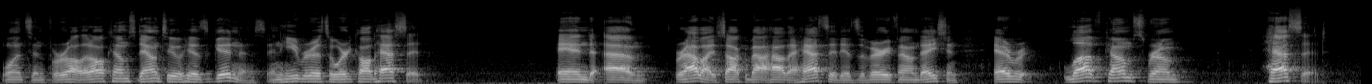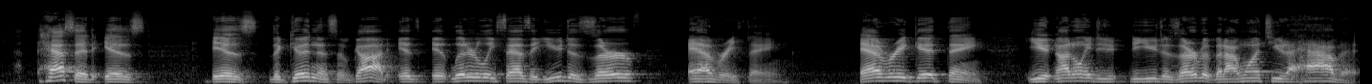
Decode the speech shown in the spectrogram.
once and for all. It all comes down to his goodness. In Hebrew, it's a word called hesed. And um, rabbis talk about how the hesed is the very foundation. Every, love comes from hesed. Hesed is, is the goodness of God. It, it literally says that you deserve everything, every good thing. You, not only do you, do you deserve it, but I want you to have it.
